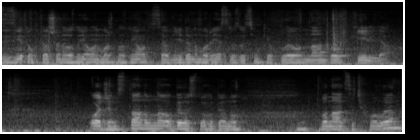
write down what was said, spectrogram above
зі звітом, хто ще не ознайомлений, можна ознайомитися в єдиному реєстрі з оцінки впливу на довкілля. Отже, станом на 11 годину 12 хвилин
